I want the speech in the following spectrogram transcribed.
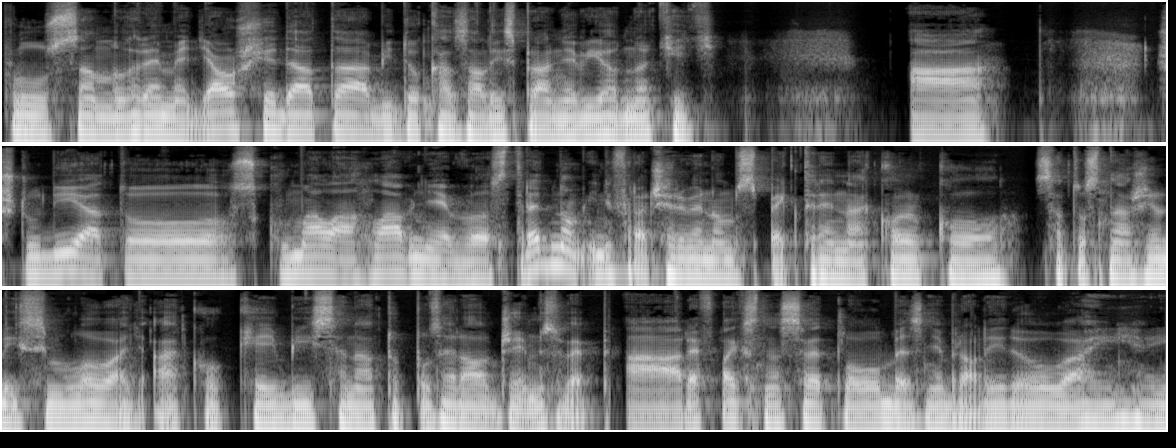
plus samozrejme ďalšie dáta, aby dokázali správne vyhodnotiť. A štúdia to skúmala hlavne v strednom infračervenom spektre, nakoľko sa to snažili simulovať, ako keby sa na to pozeral James Webb. A reflexné svetlo vôbec nebrali do úvahy, hej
